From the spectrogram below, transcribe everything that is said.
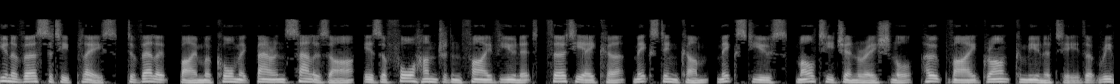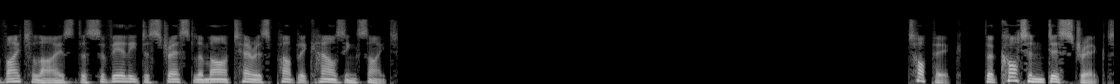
University Place, developed by McCormick Baron Salazar, is a 405-unit, 30-acre, mixed-income, mixed-use, multi-generational, Hope Vi grant community that revitalized the severely distressed Lamar Terrace public housing site. The Cotton District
